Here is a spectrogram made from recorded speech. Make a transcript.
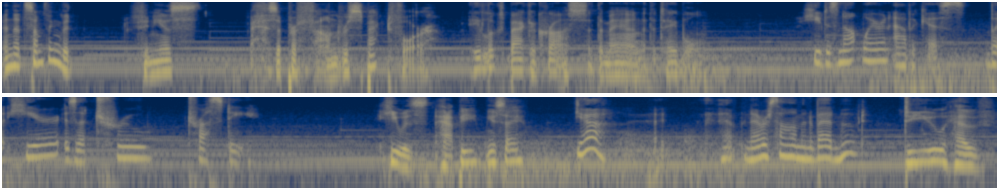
And that's something that Phineas has a profound respect for. He looks back across at the man at the table. He does not wear an abacus, but here is a true trustee. He was happy, you say? Yeah. I, I never saw him in a bad mood. Do you have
